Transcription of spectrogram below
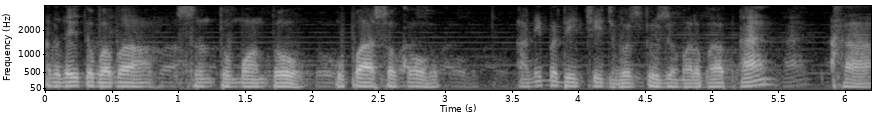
આ બધા તો બાબા સંતો મહંતો ઉપાસકો આની બધી ચીજ વસ્તુ છે મારા બાપ. હા? હા.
